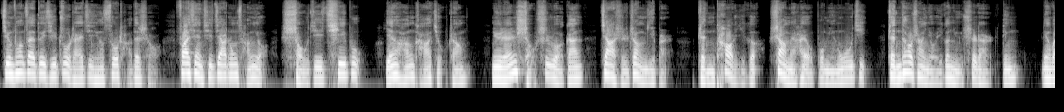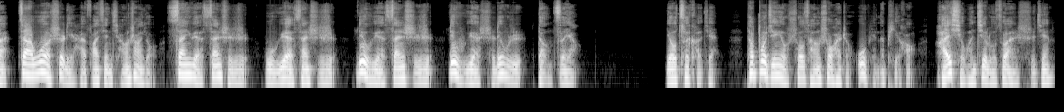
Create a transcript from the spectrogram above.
警方在对其住宅进行搜查的时候，发现其家中藏有手机七部、银行卡九张、女人首饰若干、驾驶证一本、枕套一个，上面还有不明污迹。枕套上有一个女士的耳钉。另外，在卧室里还发现墙上有“三月三十日”“五月三十日”“六月三十日”“六月十六日”等字样。由此可见，他不仅有收藏受害者物品的癖好，还喜欢记录作案时间。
